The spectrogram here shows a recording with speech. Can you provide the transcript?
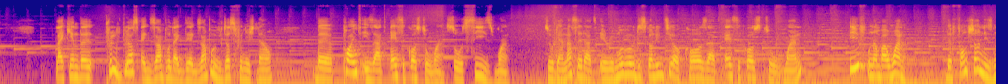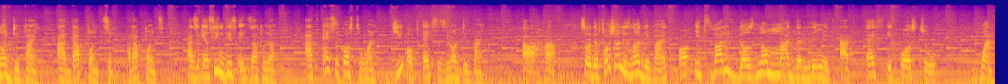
Like in the previous example, like the example we just finished now, the point is at s equals to 1, so c is 1. So we can now say that a removable discontinuity occurs at s equals to 1 if number 1, the function is not defined at that point, at that point. As you can see in this example now, at s equals to 1, g of x is not defined. Aha. So the function is not defined or its value does not mark the limit at x equals to 1.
